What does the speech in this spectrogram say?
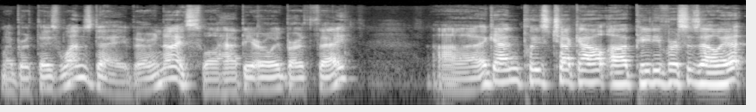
My birthday's Wednesday. Very nice. Well, happy early birthday. Uh, again, please check out uh, Petey versus Elliott.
